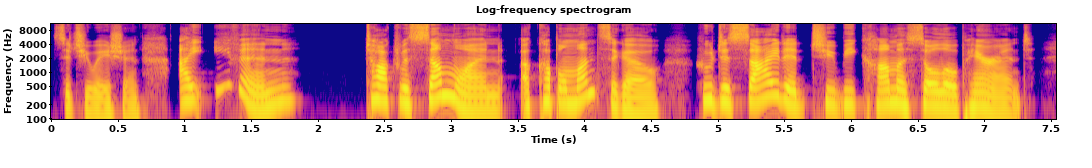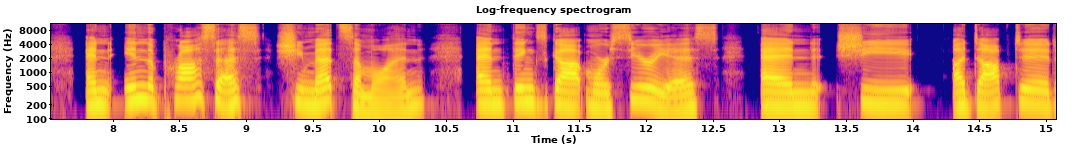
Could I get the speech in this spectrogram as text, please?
situation. I even talked with someone a couple months ago who decided to become a solo parent. And in the process, she met someone and things got more serious. And she adopted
